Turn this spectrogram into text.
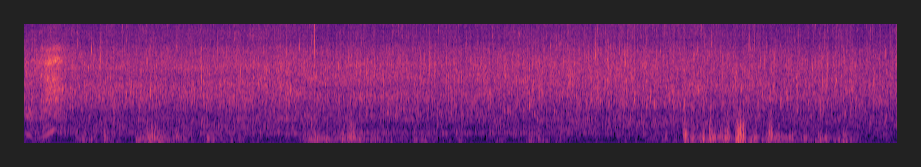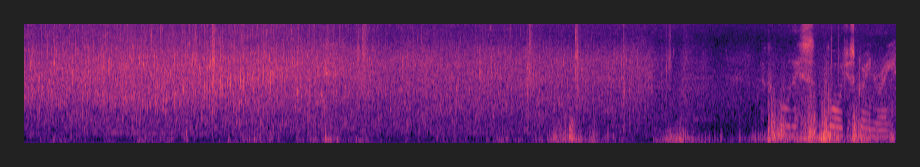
There we are. gorgeous greenery.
